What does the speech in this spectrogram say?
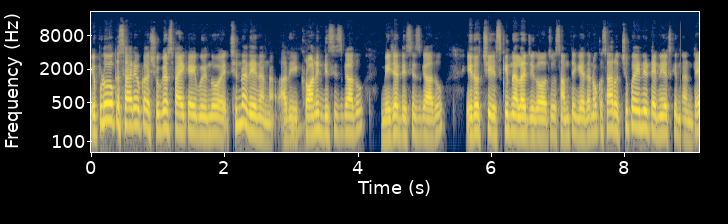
ఎప్పుడో ఒకసారి ఒక షుగర్ స్పైక్ అయిపోయిందో చిన్నది ఏదన్నా. అది. క్రానిక్ డిసీజ్ కాదు మేజర్ డిసీజ్ కాదు. ఏదో స్కిన్ అలర్జీ కావచ్చు సంథింగ్ ఏదైనా ఒకసారి వచ్చిపోయింది టెన్ ఇయర్స్ కింద అంటే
